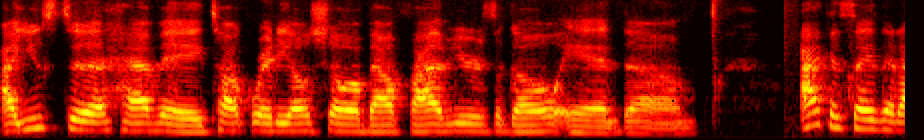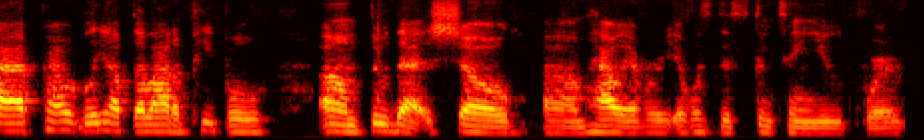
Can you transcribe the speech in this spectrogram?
I used to have a talk radio show about five years ago, and um, I can say that I probably helped a lot of people um, through that show. Um, however, it was discontinued for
